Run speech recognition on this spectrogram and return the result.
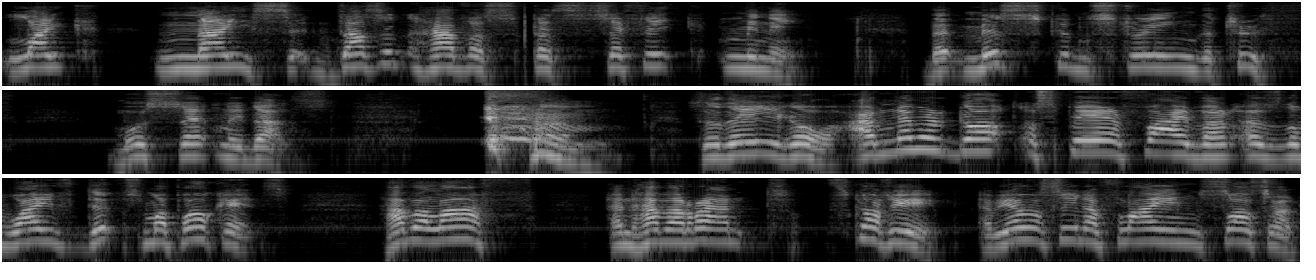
like nice. It doesn't have a specific meaning but misconstruing the truth most certainly does. so there you go. I've never got a spare fiver as the wife dips my pockets. Have a laugh and have a rant. Scotty, have you ever seen a flying saucer?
